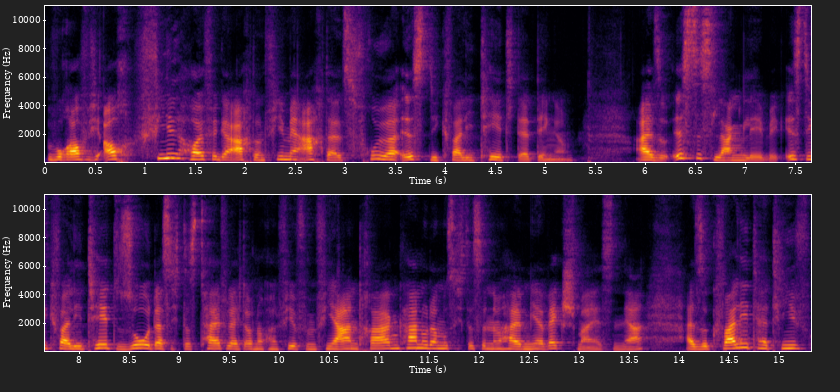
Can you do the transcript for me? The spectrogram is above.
worauf ich auch viel häufiger achte und viel mehr achte als früher, ist die Qualität der Dinge. Also ist es langlebig? Ist die Qualität so, dass ich das Teil vielleicht auch noch in vier, fünf Jahren tragen kann oder muss ich das in einem halben Jahr wegschmeißen? Ja? Also qualitativ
